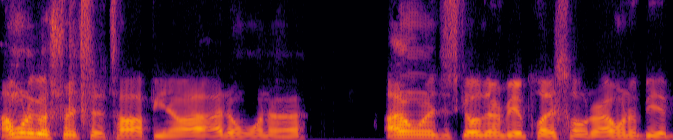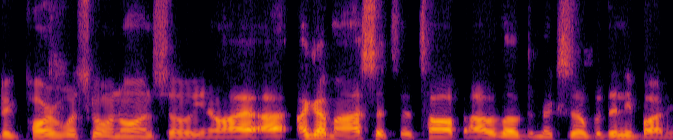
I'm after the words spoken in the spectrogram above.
I want to go straight to the top. You know, I, I don't want to. I don't want to just go there and be a placeholder. I want to be a big part of what's going on. So, you know, I, I, I got my asset to the top. I would love to mix it up with anybody.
